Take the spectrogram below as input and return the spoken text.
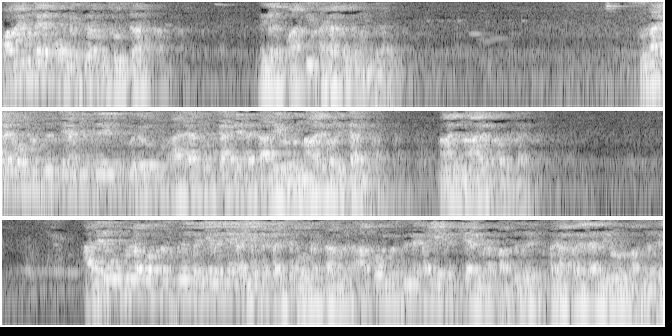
പാനുണ്ടല കോൺഗ്രസുകാരോട് ചോദിച്ചാൽ നിങ്ങൾ പാർട്ടി സഖാക്കൾക്ക് മനസ്സിലാവും സുധാകരൻ കോൺഗ്രസ് ചേർന്നിട്ട് ഒരു അര നൂറ്റാണ്ടിന്റെ താഴെയുള്ളൂ നാല് പതിറ്റാണ്ടാണ് നാല് നാലര പതിറ്റാണ്ട്. അതിനു മുമ്പുള്ള കോൺഗ്രസ് വലിയ വലിയ കളിയൊക്കെ കളിച്ച കോൺഗ്രസ് ആണ് ആ കോൺഗ്രസിന്റെ കളിയെ പറ്റിയാണ് ഇവിടെ പറഞ്ഞത്. സഖാക്കളെല്ലാം നിങ്ങളോട് പറഞ്ഞത്.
